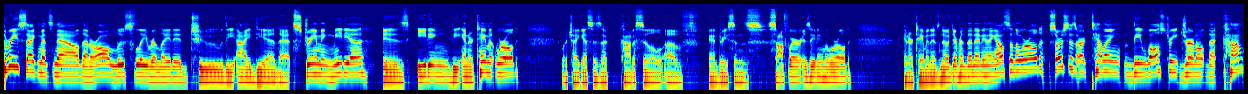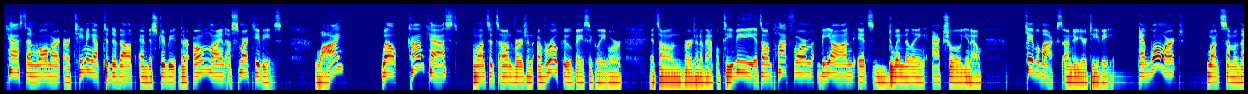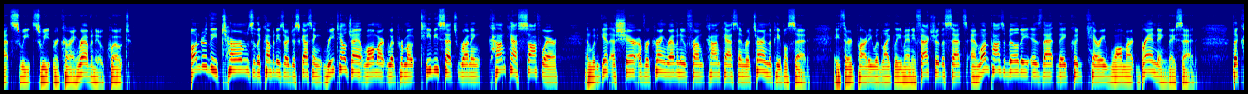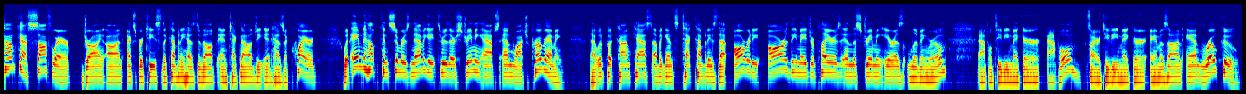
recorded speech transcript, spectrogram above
three segments now that are all loosely related to the idea that streaming media is eating the entertainment world, which I guess is a codicil of Andreessen's software is eating the world. Entertainment is no different than anything else in the world. Sources are telling the Wall Street Journal that Comcast and Walmart are teaming up to develop and distribute their own line of smart TVs. Why? Well, Comcast wants its own version of Roku, basically, or its own version of Apple TV, its own platform beyond its dwindling actual, you know, cable box under your TV. And Walmart wants some of that sweet, sweet recurring revenue. Quote, under the terms the companies are discussing, retail giant Walmart would promote TV sets running Comcast software and would get a share of recurring revenue from Comcast in return, the people said. A third party would likely manufacture the sets, and one possibility is that they could carry Walmart branding, they said. The Comcast software, drawing on expertise the company has developed and technology it has acquired, would aim to help consumers navigate through their streaming apps and watch programming. That would put Comcast up against tech companies that already are the major players in the streaming era's living room Apple TV maker Apple, Fire TV maker Amazon, and Roku.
